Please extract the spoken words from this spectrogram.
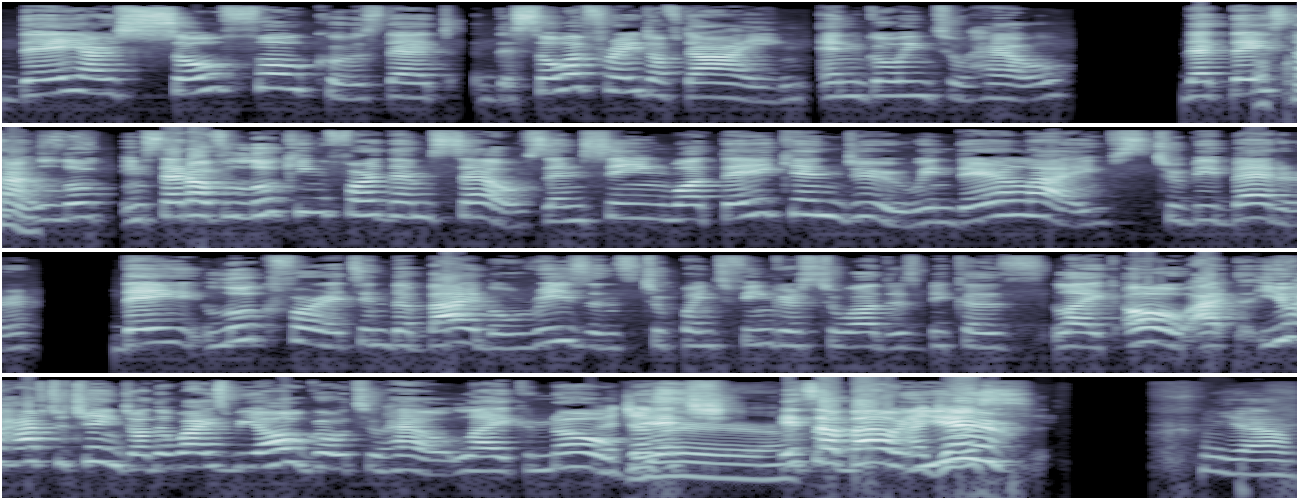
they are so focused that they're so afraid of dying and going to hell that they Of start course. look instead of looking for themselves and seeing what they can do in their lives to be better they look for it in the bible reasons to point fingers to others because like oh I, you have to change otherwise we all go to hell like no I just- bitch it's about I you just, Yeah.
